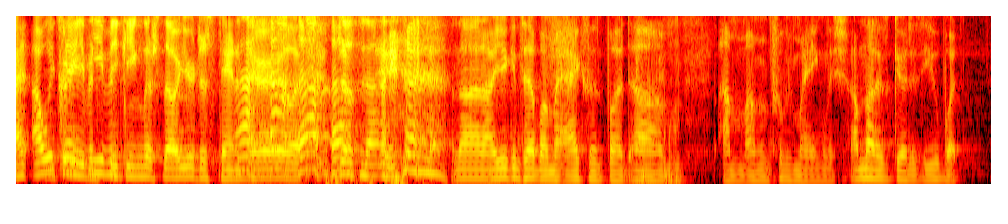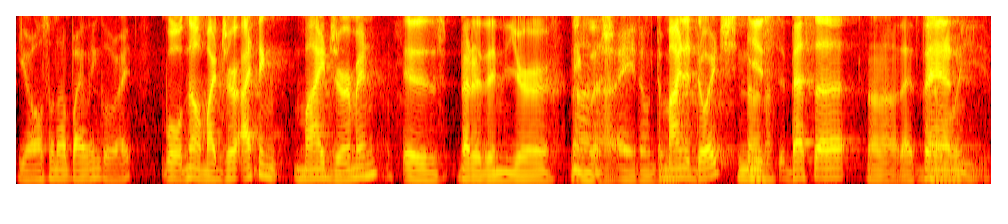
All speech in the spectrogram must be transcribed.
I, I You would couldn't say even, speak English though. You're just standing there, like, just no, no, you can tell by my accent, but um, I'm I'm improving my English. I'm not as good as you, but you're also not bilingual, right? Well, no, my Ger- I think my German is better than your No, no, English. hey, don't do it. Deutsch No, no. ist besser No, no, that's than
